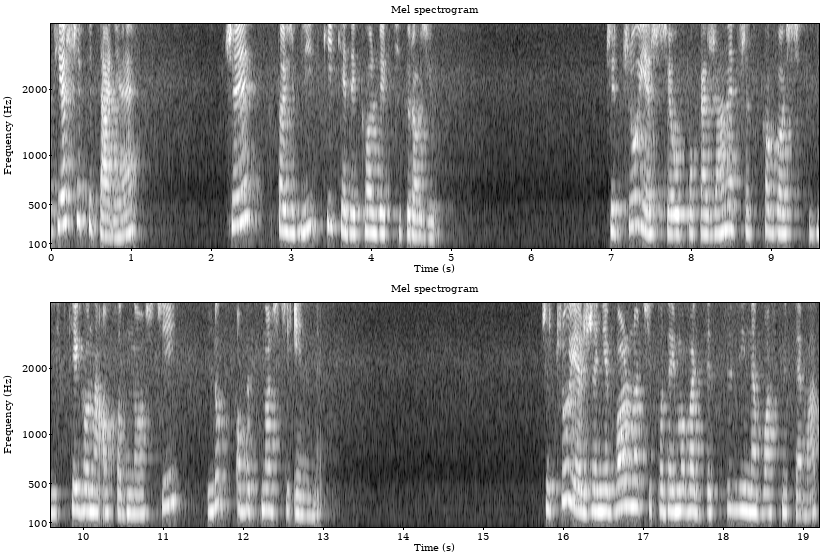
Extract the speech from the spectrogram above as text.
pierwsze pytanie: czy ktoś bliski kiedykolwiek Ci groził? Czy czujesz się upokarzany przez kogoś bliskiego na osobności lub w obecności innych? Czy czujesz, że nie wolno Ci podejmować decyzji na własny temat?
